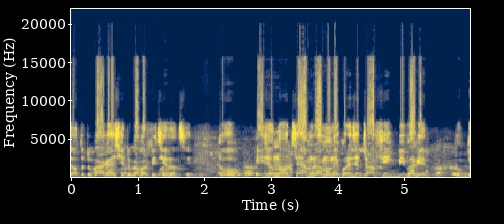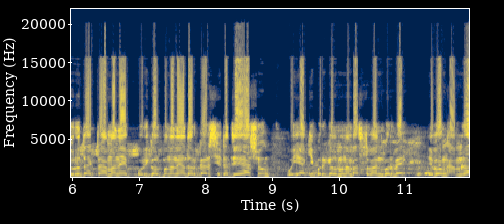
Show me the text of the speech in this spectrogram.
যতটুকু আগায় সেটুকু আবার পিছিয়ে যাচ্ছে। তো এই জন্য হচ্ছে আমরা মনে করি যে ট্রাফিক বিভাগের খুব দ্রুত একটা মানে পরিকল্পনা নেওয়া দরকার, সেটা যে আসুক ওই একই পরিকল্পনা বাস্তবায়ন করবে এবং আমরা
